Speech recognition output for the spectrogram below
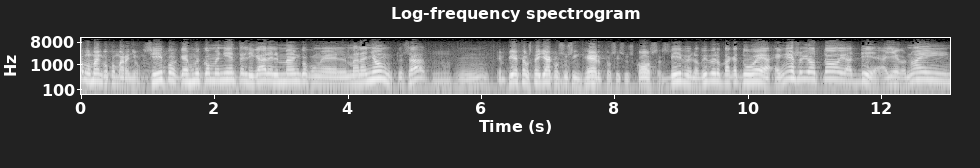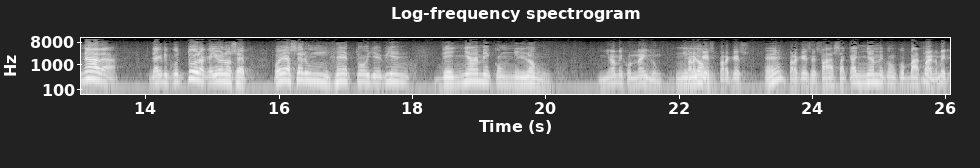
¿Cómo mango con marañón? Sí, porque es muy conveniente ligar el mango con el marañón, ¿tú sabes? Mm. Empieza usted ya con sus injertos y sus cosas. Vívelo, vívelo para que tú veas. En eso yo estoy al día, gallego. No hay nada de agricultura que yo no sepa. Voy a hacer un injerto, oye bien, de ñame con nilón. Ñame con nylon. Nylon. ¿Para qué es? ¿Para qué es? ¿Eh? ¿Para qué es eso? Para sacar ñame con corbata. Bueno, mire,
